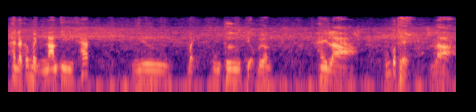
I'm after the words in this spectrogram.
hay là các bệnh nan y khác như bệnh ung thư tiểu đường, hay là cũng có thể là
